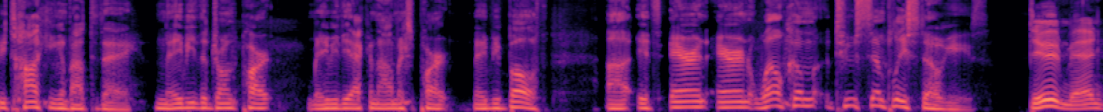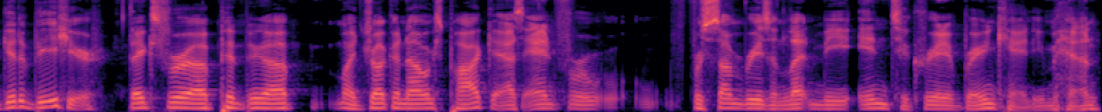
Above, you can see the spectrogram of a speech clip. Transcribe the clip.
be talking about today. Maybe the drunk part, maybe the economics part, maybe both. Uh, it's Aaron. Aaron, welcome to Simply Stogies. Dude, man, good to be here. Thanks for uh, pimping up my Drunkenomics podcast and for for some reason letting me into Creative Brain Candy, man.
